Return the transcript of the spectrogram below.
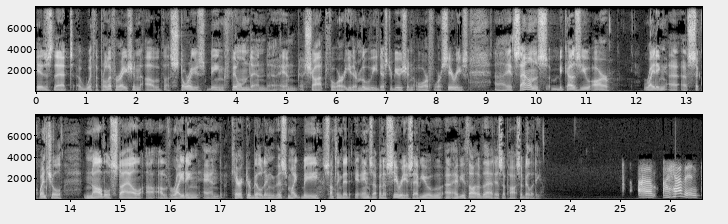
is that uh, with the proliferation of uh, stories being filmed and uh, and shot for either movie distribution or for series, uh, it sounds because you are writing a, a sequential novel style uh, of writing and character building, this might be something that ends up in a series. Have you uh, have you thought of that as a possibility? Um, I haven't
